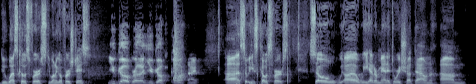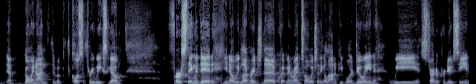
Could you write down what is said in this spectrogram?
Do West Coast first. Do you want to go first, Jace? You go, brother. You go. Come on. All right. Uh, so East Coast first. So uh, we had our mandatory shutdown um, going on th- close to three weeks ago first thing we did, you know, we leveraged the equipment rental, which I think a lot of people are doing. We started producing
